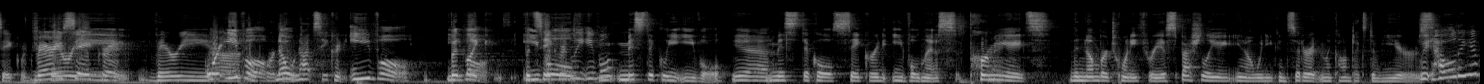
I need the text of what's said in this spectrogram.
Sacred, very, sacred. Very or uh, evil. important. No, not sacred. Evil. but Evil. like but evil, sacredly evil. mystically evil. Yeah. mystical, sacred evilness permeates the number twenty three, especially you know when you consider it in the context of years. Wait, how old are you?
